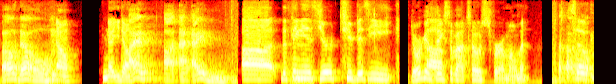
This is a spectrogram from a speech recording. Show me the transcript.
Oh no! No, no, you don't. I, I, I, I'm. Uh, the thing is, you're too busy. Jorgen uh, thinks about toast for a moment. So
